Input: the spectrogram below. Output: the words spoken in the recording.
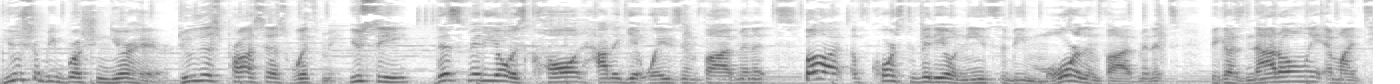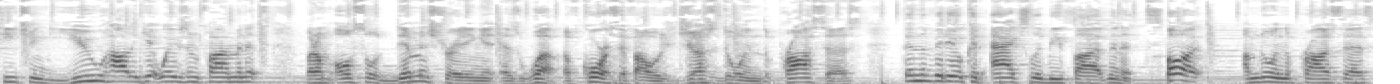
you should be brushing your hair. Do this process with me. You see, this video is called how to get waves in five minutes, but of course the video needs to be more than five minutes because not only am I teaching you how to get waves in five minutes, but I'm also demonstrating it as well. Of course, if I was just doing the process, then the video could actually be five minutes, but I'm doing the process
